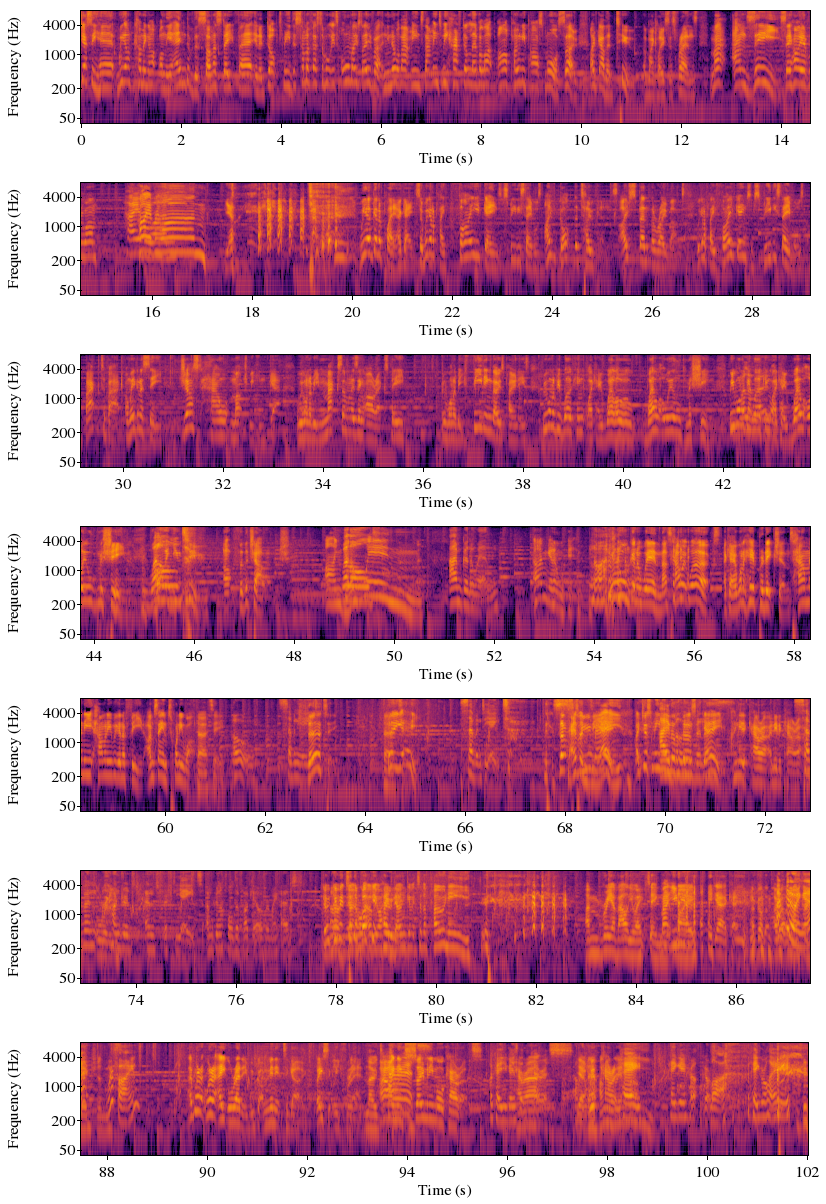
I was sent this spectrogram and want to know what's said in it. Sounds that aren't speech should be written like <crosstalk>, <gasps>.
Jesse here. We are coming up on the end of the Summer State Fair in Adopt Me. The Summer Festival is almost over, and you know what that means? That means we have to level up our Pony Pass more. So, I've gathered two of my closest friends, Matt and Z. Say hi, everyone. Hi, everyone. Hi everyone. everyone! Yeah. <laughs> we are going to play, okay, so we're going to play five games of Speedy Stables. I've got the tokens, I've spent the Robux. We're going to play five games of Speedy Stables back to back, and we're going to see just how much we can get. We want to be maximizing our XP. We want to be feeding those ponies. We want to be working like a well-oiled, well-oiled machine. We want to be Well-oiled. working like a well-oiled machine. Well Are you old. two up for the challenge? I'm Well, gonna old. win! I'm gonna win. I'm gonna win. No, I'm We're gonna all win. gonna win. That's how it works. <laughs> Okay, I want to hear predictions. How many? How many are we gonna feed? I'm saying 21. 30. Oh, 78. 30. 30. 38. 78. <laughs> That's 78? I just mean I in the first in game. us. I need a carrot. I need a carrot. I'm already. 758. I'm gonna hold a bucket over my head. Go give Oh, it to the hold it over bucket your head, pony. Don't give it to the pony. <laughs> I'm re-evaluating Matt, you my, need. Yeah, okay. I've got the. I've I'm got doing my it. We're fine. Uh, We're, we're at eight already. We've got a minute to go. Basically three. Yeah, loads of I, I need so many more carrots. Okay, you guys get the Carrots. carrots. I'll Yeah, we're them. hungry carrot. Hey. Hey, girl. girl <laughs> hey, girl. Hey. <laughs>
